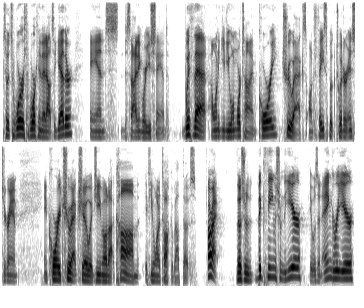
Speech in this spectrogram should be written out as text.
So it's worth working that out together and deciding where you stand. With that, I want to give you one more time Corey Truax on Facebook, Twitter, Instagram, and Corey Truax Show at gmail.com if you want to talk about those. All right, those are the big themes from the year. It was an angry year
